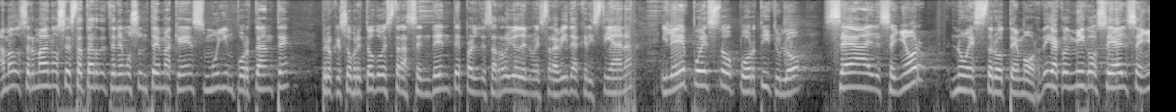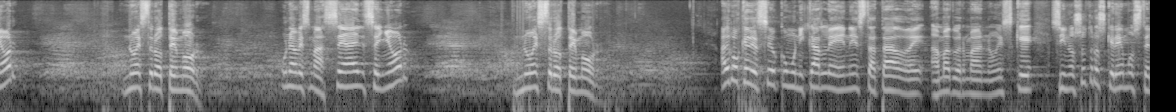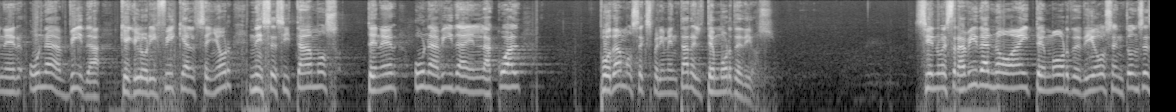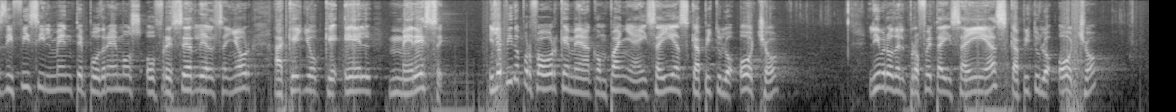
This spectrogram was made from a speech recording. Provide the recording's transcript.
Amados hermanos, esta tarde tenemos un tema que es muy importante, pero que sobre todo es trascendente para el desarrollo de nuestra vida cristiana. Y le he puesto por título, sea el Señor nuestro temor. Diga conmigo, sea el Señor, nuestro temor. Una vez más, sea el Señor, nuestro temor. Algo que deseo comunicarle en esta tarde, amado hermano, es que si nosotros queremos tener una vida que glorifique al Señor, necesitamos tener una vida en la cual podamos experimentar el temor de Dios. Si en nuestra vida no hay temor de Dios, entonces difícilmente podremos ofrecerle al Señor aquello que Él merece. Y le pido por favor que me acompañe a Isaías capítulo 8 libro del profeta Isaías, capítulo 8,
